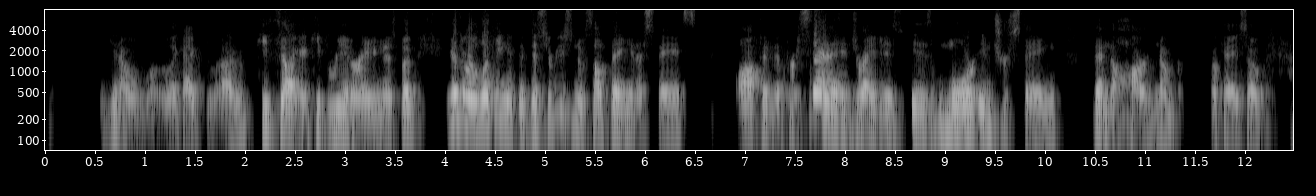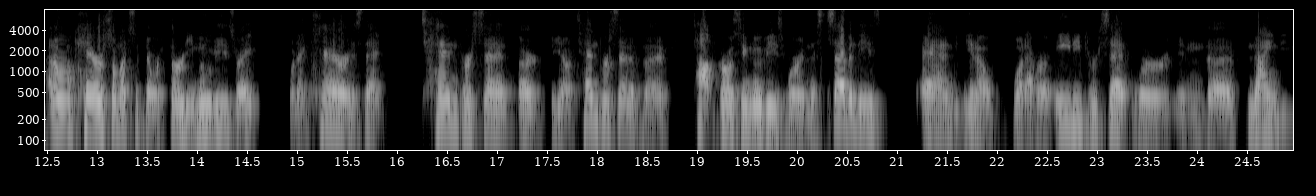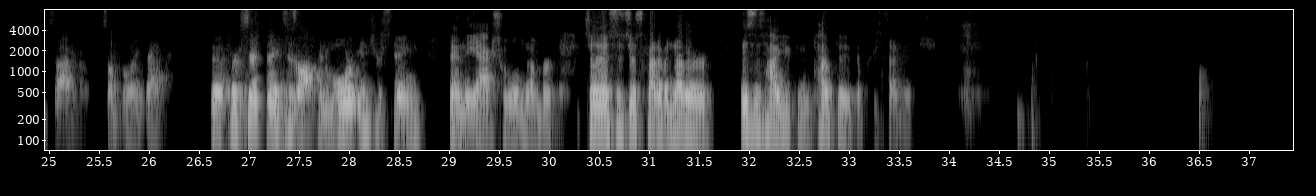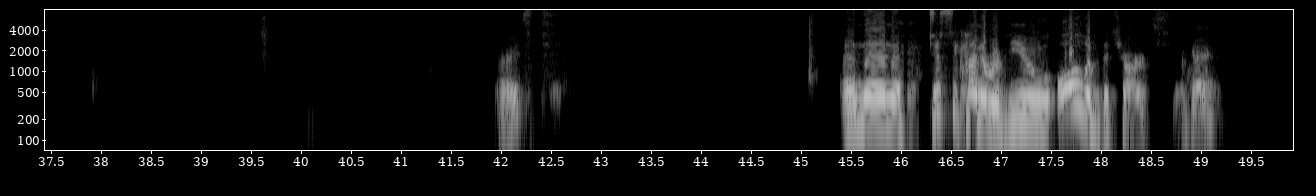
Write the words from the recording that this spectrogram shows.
you know, like I, I keep feel like I keep reiterating this, but because we're looking at the distribution of something in a space, often the percentage, right, is is more interesting than the hard number. Okay, so I don't care so much that there were 30 movies, right? What I care is that 10% or you know 10% of the top grossing movies were in the 70s, and you know whatever 80% were in the 90s. I don't know, something like that. The percentage is often more interesting than the actual number. So this is just kind of another, this is how you can calculate the percentage. All right. And then just to kind of review all of the charts, okay,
